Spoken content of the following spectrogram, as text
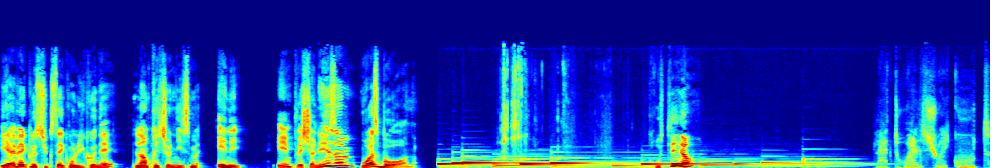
et avec le succès qu'on lui connaît, l'impressionnisme est né. Impressionism was born. Croustille, hein? Toile sur écoute.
